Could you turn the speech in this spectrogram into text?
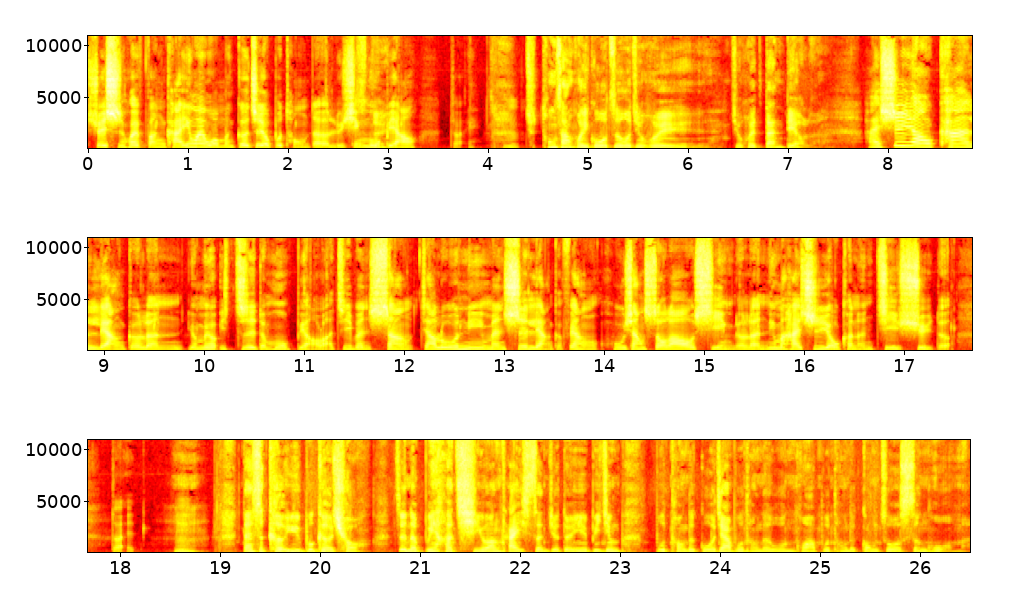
随时会分开，因为我们各自有不同的旅行目标。对，嗯，就通常回国之后就会就会淡掉了。还是要看两个人有没有一致的目标了。基本上，假如你们是两个非常互相受到吸引的人，你们还是有可能继续的。对，嗯，但是可遇不可求，真的不要 期望太深就对，因为毕竟不同的国家、不同的文化、不同的工作生活嘛，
